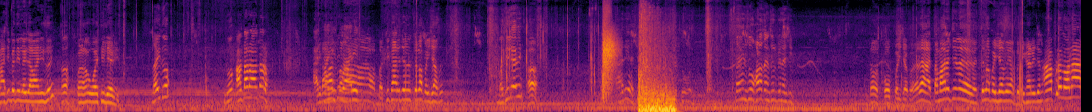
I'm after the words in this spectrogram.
ખાસી બધી લઈ જવાની છે. પણ હવે ઓછી લેવી. લઈ દો. જો આવતા રહો આવતા રહો. હારી તમારે ખાધી શું પણ હારી. આ બધી ખારે છે કેટલા પૈસા છે? બધી લેવી? હા. હશે. ત્રણસો સાડા ત્રણસો રૂપિયા હશે. તો ખૂબ પૈસા અરે તમારે છે ને કેટલા પૈસા છે? આ બધી ખારે છે ને. આપણે નોના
